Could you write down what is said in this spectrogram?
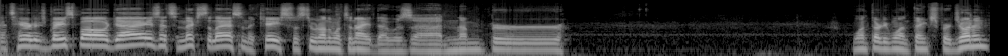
That's Heritage Baseball, guys. That's the next to last in the case. Let's do another one tonight. That was uh, number 131. Thanks for joining.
